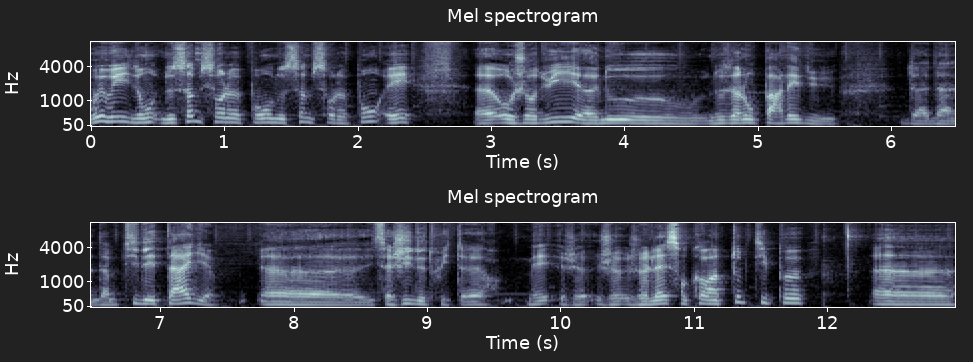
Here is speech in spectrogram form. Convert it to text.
oui, oui, nous, sommes sur le pont. Nous sommes sur le pont et aujourd'hui, nous, nous allons parler du d'un- petit détail. Euh, il s'agit de Twitter, mais je, laisse encore un tout petit peu euh,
